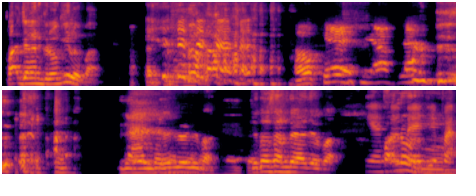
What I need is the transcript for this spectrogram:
Pak jangan grogi loh Pak. Oke, siap, siap. Jangan grogi Pak. Kita santai aja Pak. ya Pak santai Nur. aja pak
